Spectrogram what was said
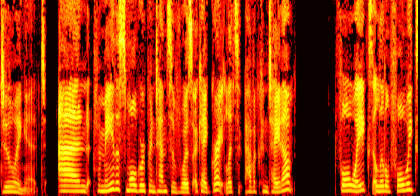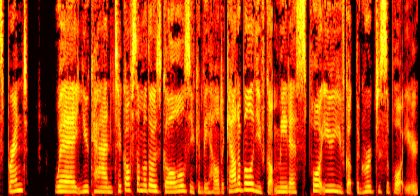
doing it. And for me, the small group intensive was, okay, great. Let's have a container, four weeks, a little four week sprint where you can tick off some of those goals. You can be held accountable. You've got me to support you. You've got the group to support you.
